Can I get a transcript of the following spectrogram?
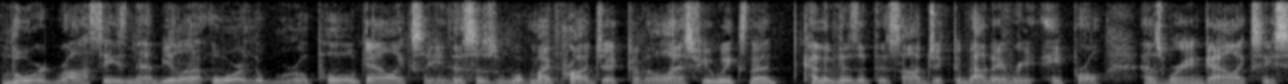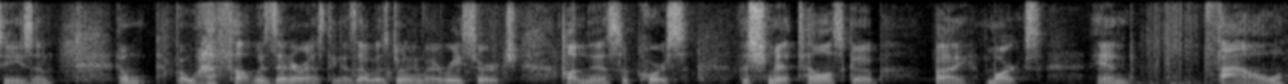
Lord Rosse's Nebula, or the Whirlpool Galaxy. This is what my project over the last few weeks, and I kind of visit this object about every April as we're in galaxy season. And, but what I thought was interesting as I was doing my research on this, of course, the Schmidt telescope by Marks and Pfau,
